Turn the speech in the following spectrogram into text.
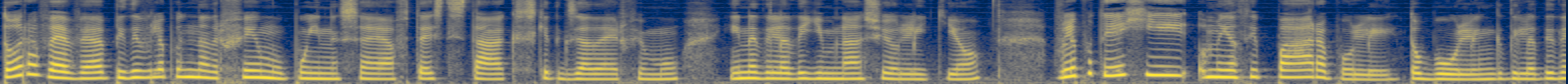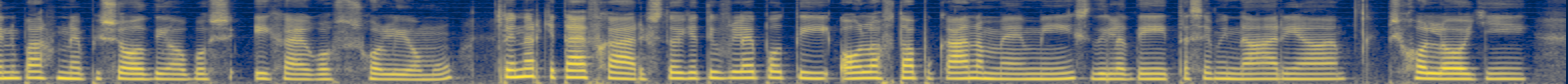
Τώρα βέβαια, επειδή βλέπω την αδερφή μου που είναι σε αυτές τις τάξεις και την ξαδέρφη μου, είναι δηλαδή γυμνάσιο λύκειο, βλέπω ότι έχει μειωθεί πάρα πολύ το bullying, δηλαδή δεν υπάρχουν επεισόδια όπως είχα εγώ στο σχολείο μου. Το είναι αρκετά ευχάριστο γιατί βλέπω ότι όλα αυτά που κάναμε εμείς, δηλαδή τα σεμινάρια, ψυχολόγοι, ε,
